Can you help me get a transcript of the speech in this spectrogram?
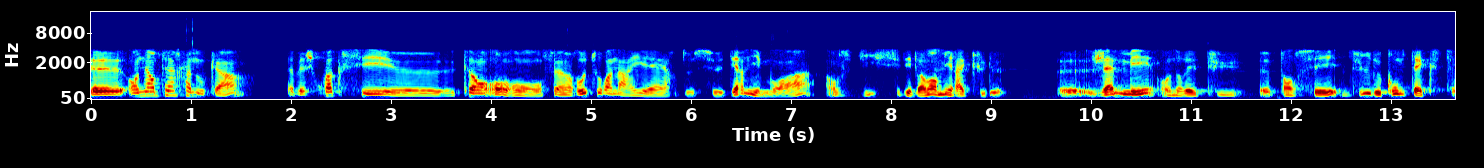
euh, on est en plein Hanouka. Eh ben, je crois que c'est euh, quand on, fait un retour en arrière de ce dernier mois, on se dit que c'était vraiment miraculeux. Euh, jamais on aurait pu euh, penser, vu le contexte,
